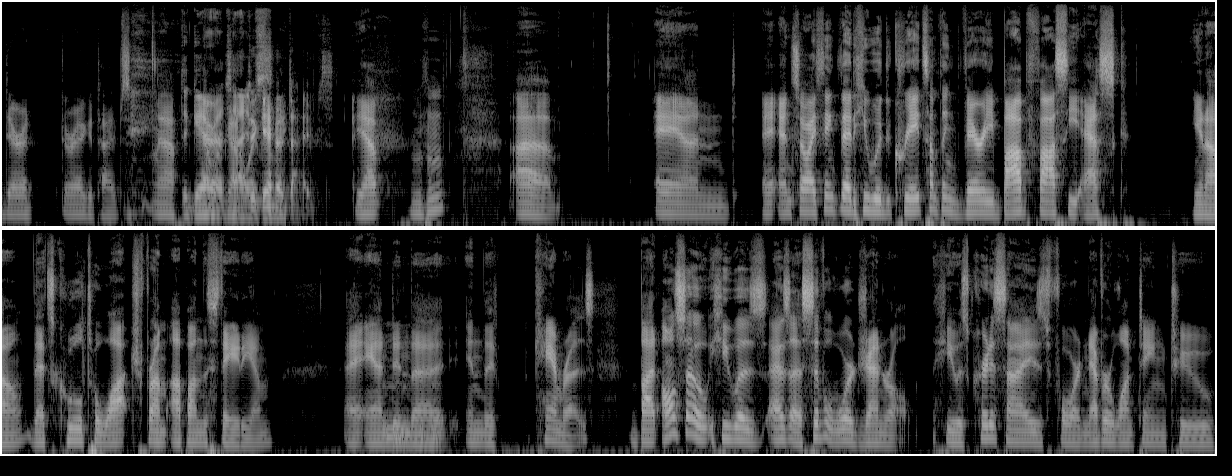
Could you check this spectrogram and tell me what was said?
Dara daguerreotypes. Yeah, Daguerreotypes. Daguerreotypes. Yep. Mm-hmm. Um, and and so I think that he would create something very Bob Fosse esque, you know, that's cool to watch from up on the stadium and in the in the cameras. But also he was as a Civil War general, he was criticized for never wanting to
